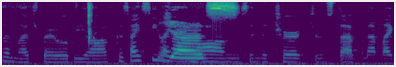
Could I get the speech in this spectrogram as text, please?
the much better we'll be off. Because I see like Yes. moms in the church and stuff, and I'm like,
